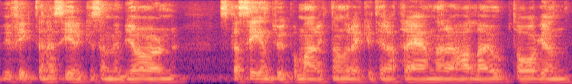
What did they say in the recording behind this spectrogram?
Vi fick den här cirkusen med Björn. Ska sent ut på marknaden och rekrytera tränare. Alla är upptagen.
